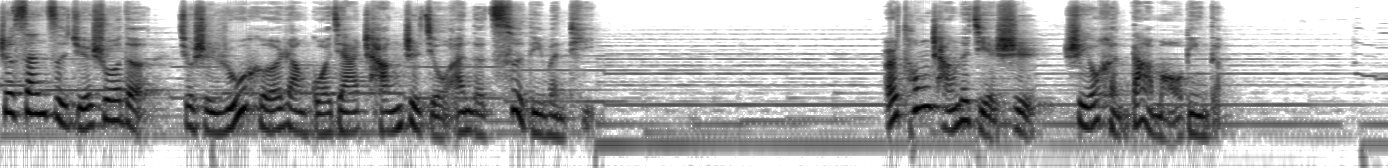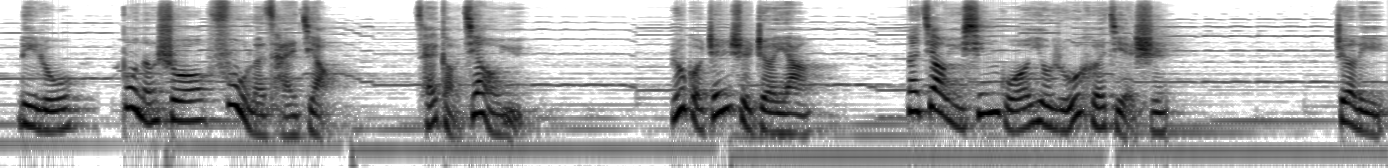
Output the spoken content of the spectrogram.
这三字诀说的。就是如何让国家长治久安的次第问题，而通常的解释是有很大毛病的。例如，不能说富了才教，才搞教育。如果真是这样，那教育兴国又如何解释？这里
